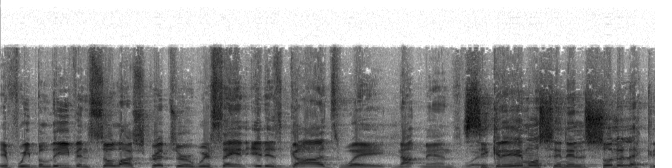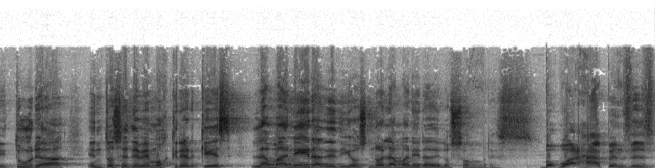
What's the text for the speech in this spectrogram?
If we believe in sola scripture, we're saying it is God's way, not man's way. Si creemos en el solo la escritura, entonces debemos creer que es la manera de Dios, no la manera de los hombres. But what happens is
